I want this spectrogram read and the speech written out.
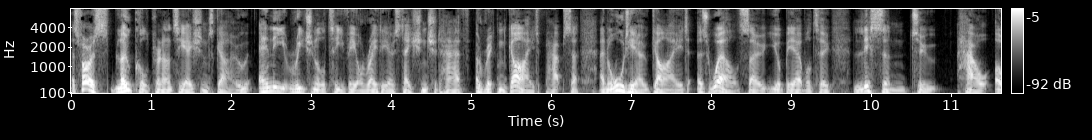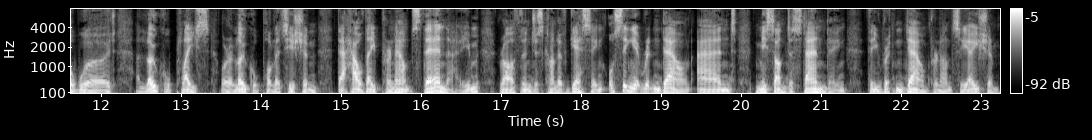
as far as local pronunciations go, any regional TV or radio station should have a written guide, perhaps a, an audio guide as well. So you'll be able to listen to how a word, a local place or a local politician, that how they pronounce their name rather than just kind of guessing or seeing it written down and misunderstanding the written down pronunciation.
